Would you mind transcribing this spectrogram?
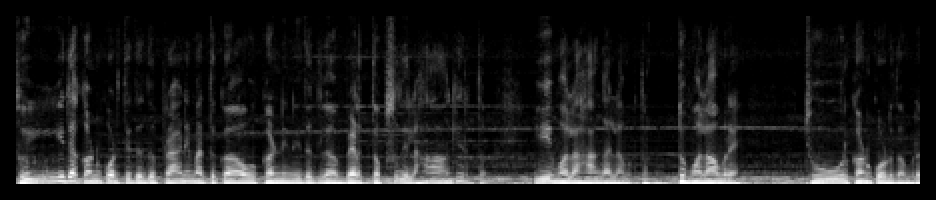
ಸೀದಾ ಕಣ್ಣು ಕೊಡ್ತಿದ್ದದ್ದು ಪ್ರಾಣಿ ಮತ್ತು ಕಣ್ಣಿನ ಇದ್ದದ್ದು ಬೆಳಕು ತಪ್ಸೋದಿಲ್ಲ. ಹಾಗೆ ಇರ್ತವೆ ಈ ಮೊಲ ಹಾಗಲ್ಲ ಅಮ್ರ ದೊಡ್ಡ ಮೊಲ ಅಂಬ್ರೆ ಚೂರು ಕಣ್ಣು ಕೊಡುದಮ್ರ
